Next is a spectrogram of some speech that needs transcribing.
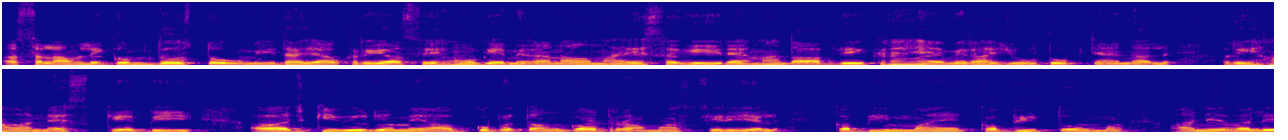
वालेकुम दोस्तों, उम्मीद है आप खरिया से होंगे। मेरा नाम है सगीर अहमद आप देख रहे हैं मेरा YouTube channel Rihan S K B आज की वीडियो में आपको बताऊँगा ड्रामा, सीरियल, कभी मैं, कभी तुम, आने वाले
